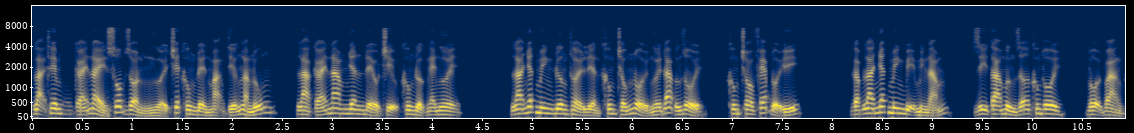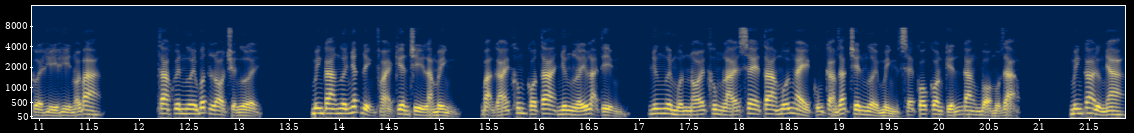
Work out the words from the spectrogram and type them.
lại thêm cái này xốp giòn người chết không đền mạng tiếng làm nũng, là cái nam nhân đều chịu không được nghe ngươi. La nhất minh đương thời liền không chống nổi ngươi đáp ứng rồi, không cho phép đổi ý. Gặp la nhất minh bị mình nắm, Di ta mừng rỡ không thôi, vội vàng cười hì hì nói ba, ta khuyên ngươi bất lo chuyện người. Minh ca ngươi nhất định phải kiên trì làm mình, bạn gái không có ta nhưng lấy lại tìm nhưng ngươi muốn nói không lái xe ta mỗi ngày cũng cảm giác trên người mình sẽ có con kiến đang bỏ một dạng. Minh ca đừng nha.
